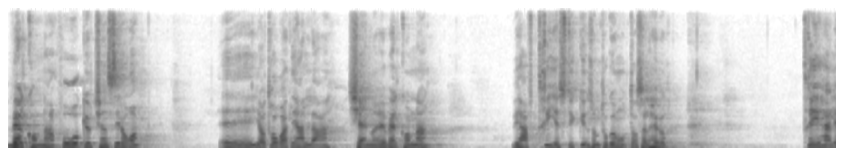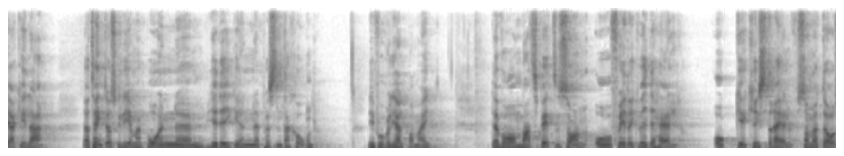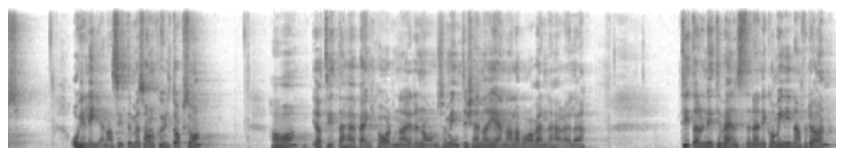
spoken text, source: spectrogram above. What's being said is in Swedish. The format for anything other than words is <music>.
Välkomna på gudstjänst idag. Eh, jag tror att ni alla känner er välkomna. Vi har haft tre stycken som tog emot oss, eller hur? Tre härliga killar. Jag tänkte jag skulle ge mig på en eh, gedigen presentation. Ni får väl hjälpa mig. Det var Mats Pettersson och Fredrik Widehäll och eh, Christer Elf som mötte oss. Och Helena sitter med sån skylt också. Ja, jag tittar här i bänkraderna. Är det någon som inte känner igen alla våra vänner här eller? Tittade ni till vänster när ni kom in innanför dörren?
